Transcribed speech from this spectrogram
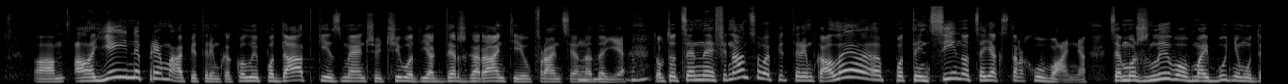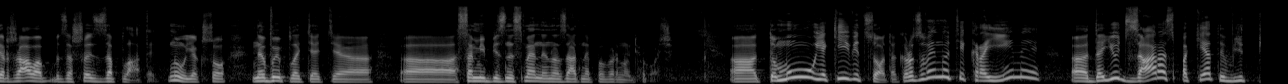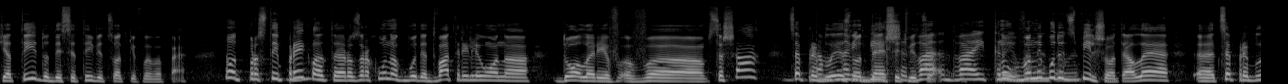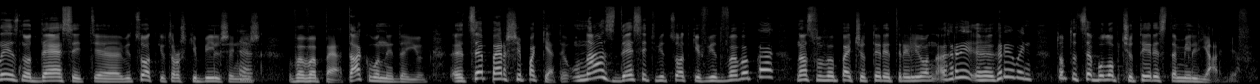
Але є і непряма підтримка, коли податки зменшують, чи от як держгарантії Франція надає. Тобто це не фінансова підтримка, але потенційно це як страхування. Це можливо в майбутньому держава за щось заплатить. Ну, якщо не виплатять е, е, самі бізнесмени назад не повернуть гроші. Тому який відсоток? Розвинуті країни е, дають зараз пакети від 5 до 10% ВВП. Ну, от простий приклад, е, розрахунок буде 2 трильйона доларів в е, США. Це приблизно Там навіть більше, 10%. 2,3 Ну, вони будуть збільшувати, але е, це приблизно 10%, трошки більше, ніж ВВП. Так вони дають. Це перші пакети. У нас 10% від ВВП, у нас ВВП 4 трильйона гривень, тобто це було б 400 мільярдів.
